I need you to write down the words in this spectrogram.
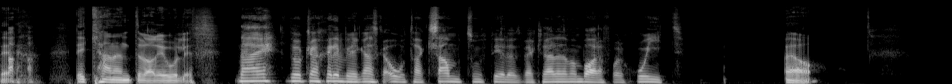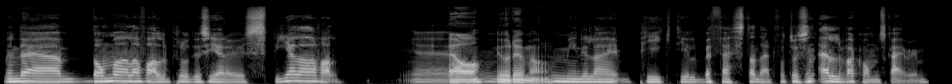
det, det kan inte vara roligt. Nej, då kanske det blir ganska otacksamt som spelutvecklare när man bara får skit. Ja, Men det, är- de i alla fall producerar ju spel i alla fall. Eh, ja, jo det med. Min lilla peak till Bethesda där. 2011 kom Skyrim.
